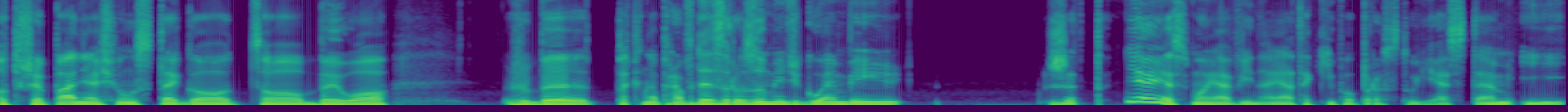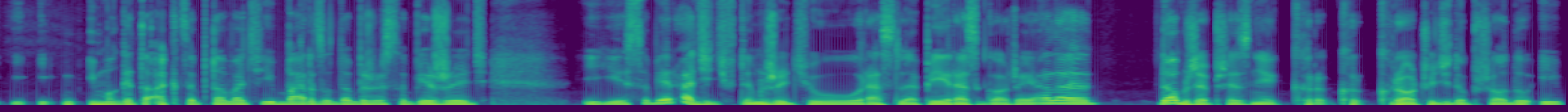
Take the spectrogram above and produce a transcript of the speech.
otrzepania się z tego, co było, żeby tak naprawdę zrozumieć głębiej, że to nie jest moja wina. Ja taki po prostu jestem i, i, i mogę to akceptować i bardzo dobrze sobie żyć i sobie radzić w tym życiu raz lepiej, raz gorzej, ale dobrze przez nie kro, kroczyć do przodu i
